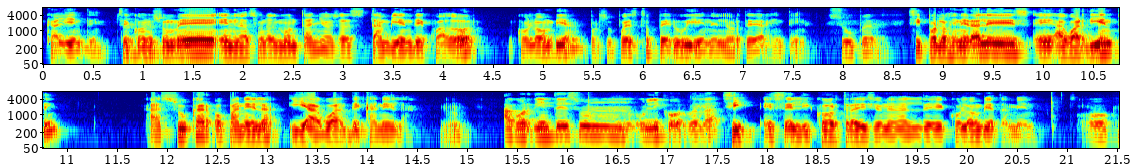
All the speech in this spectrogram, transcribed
caliente. Se consume en las zonas montañosas también de Ecuador, Colombia, por supuesto, Perú y en el norte de Argentina. Súper. Sí, por lo general es eh, aguardiente, azúcar o panela y agua de canela, ¿no? Aguardiente es un, un licor, ¿verdad? Sí, es el licor tradicional de Colombia también. Ok.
